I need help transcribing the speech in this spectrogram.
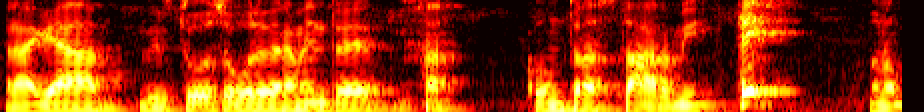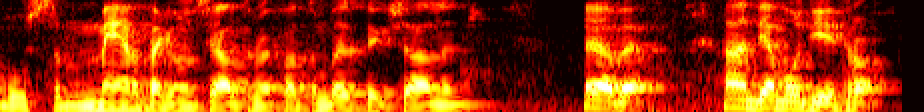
Raga, Virtuoso vuole veramente ah, contrastarmi. Eh! Non ho boost. Merda che non sia altro, mi ha fatto un bel fake challenge. E vabbè, andiamo dietro.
